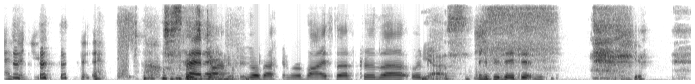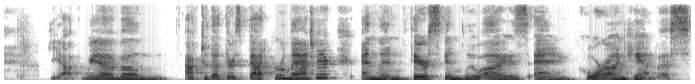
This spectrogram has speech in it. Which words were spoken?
and then you. Just goes kind of downhill. have to go back and revise after that, which Yes. maybe they didn't. Yeah, we have um after that there's Batgirl Magic and then Fair Skin Blue Eyes and Gore on Canvas.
